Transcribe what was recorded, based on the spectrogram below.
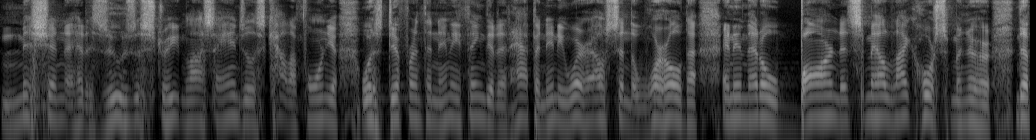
mission at Azusa Street in Los Angeles, California, was different than anything that had happened anywhere else in the world. Uh, and in that old barn that smelled like horse manure, the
